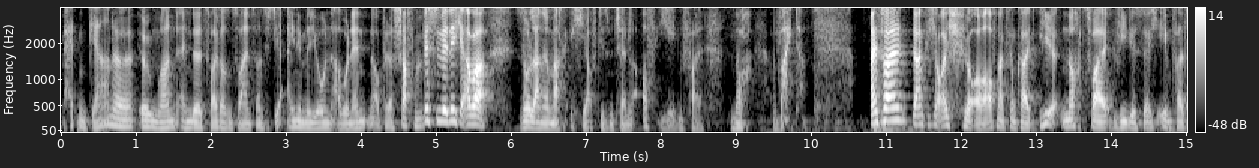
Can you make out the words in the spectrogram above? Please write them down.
hätten gerne irgendwann Ende 2022 die eine Million Abonnenten. Ob wir das schaffen, wissen wir nicht, aber so lange mache ich hier auf diesem Channel auf jeden Fall noch weiter. Einstweilen danke ich euch für eure Aufmerksamkeit. Hier noch zwei Videos, die euch ebenfalls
